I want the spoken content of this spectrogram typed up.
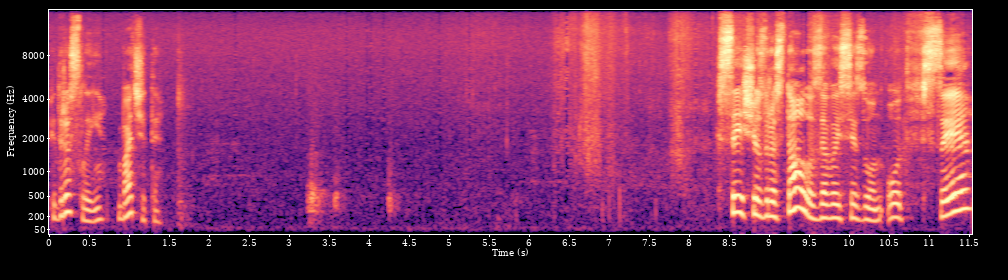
Підросли, бачите? Все, що зростало за весь сезон, от все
